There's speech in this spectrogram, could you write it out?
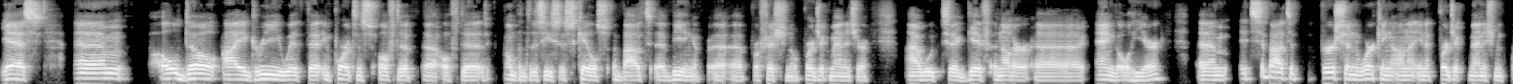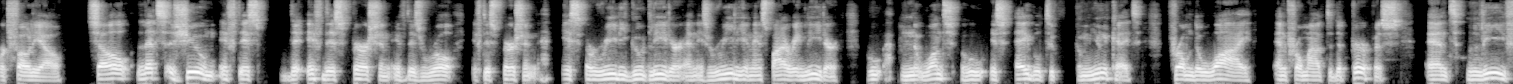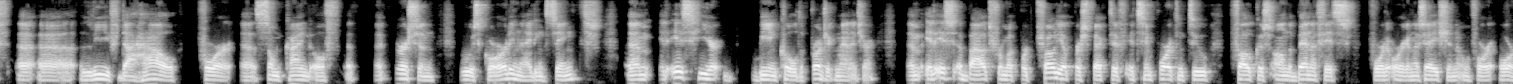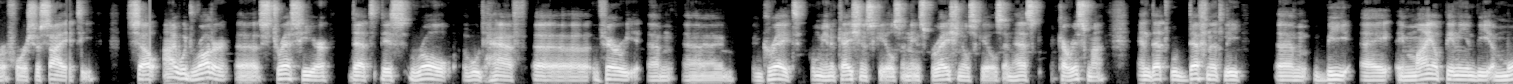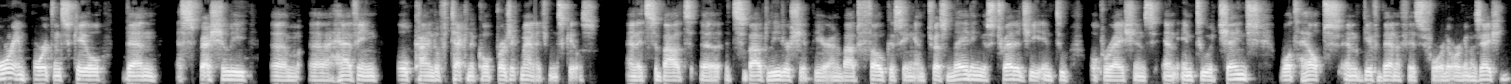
Yes. Um, although I agree with the importance of the uh, of the competencies and skills about uh, being a, a, professional project manager, I would uh, give another uh, angle here. Um, it's about a person working on a, in a project management portfolio. So let's assume if this the, if this person, if this role, if this person is a really good leader and is really an inspiring leader who wants, who is able to communicate from the why and from out to the purpose and leave uh, uh, leave the how for uh, some kind of uh, a person who is coordinating things. Um, it is here being called a project manager. Um, it is about, from a portfolio perspective, it's important to focus on the benefits for the organization or for, or for society. So I would rather uh, stress here that this role would have uh, very um, uh, great communication skills and inspirational skills and has charisma. And that would definitely um, be a, in my opinion, be a more important skill than especially um, uh, having all kind of technical project management skills. And it's about uh, it's about leadership here and about focusing and translating the strategy into operations and into a change what helps and give benefits for the organization.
